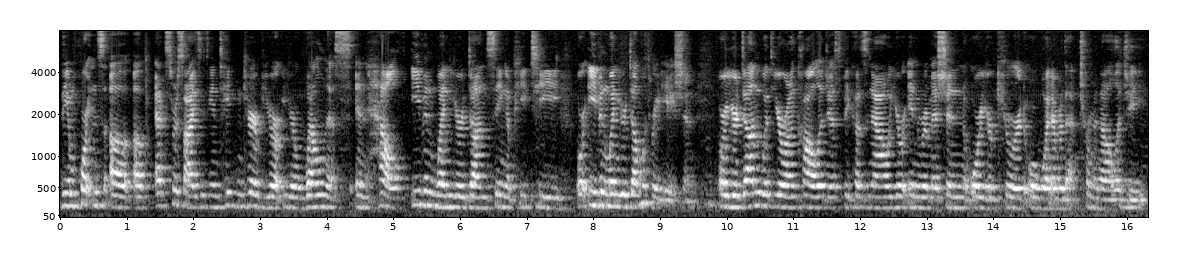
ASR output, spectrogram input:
the importance of, of exercising and taking care of your, your wellness and health, even when you're done seeing a PT or even when you're done with radiation or you're done with your oncologist because now you're in remission or you're cured or whatever that terminology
